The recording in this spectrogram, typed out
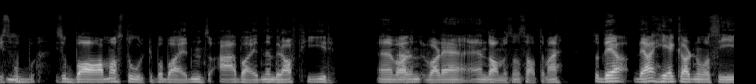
hvis, mm. hvis, Obama stolte på Biden, så er Biden en bra fyr, eh, var, det, var det en dame som sa til meg. Så det, det har helt klart noe å si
